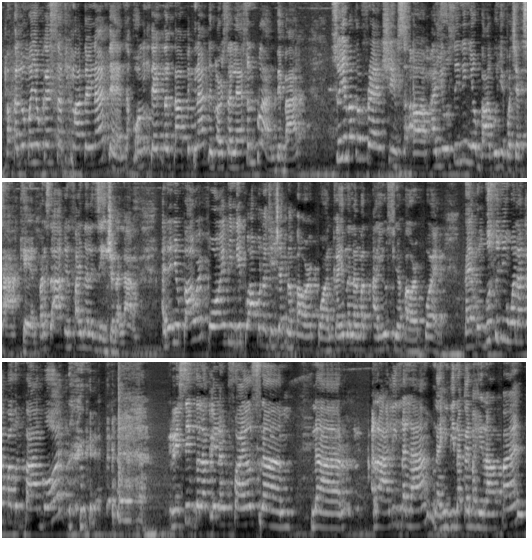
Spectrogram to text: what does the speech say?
Baka lumayo ka sa subject matter natin, sa content ng topic natin or sa lesson plan, di ba? So yung mga friendships, um, ayusin ninyo bago nyo pa-check sa akin. Para sa akin, finalization na lang. And then yung PowerPoint, hindi po ako nag-check ng PowerPoint. Kayo na lang mag-ayos niya PowerPoint. Kaya kung gusto niyo walang kapagod-pagod, receive na lang kayo ng files ng na rally na lang, na hindi na kayo mahirapan,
